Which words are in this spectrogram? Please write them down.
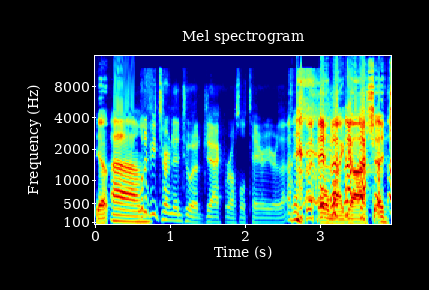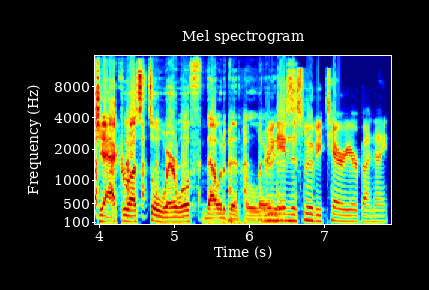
Yep. Um, what if he turned into a Jack Russell Terrier? Oh my gosh, a Jack Russell werewolf. That would have been hilarious. rename this movie Terrier by Night?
